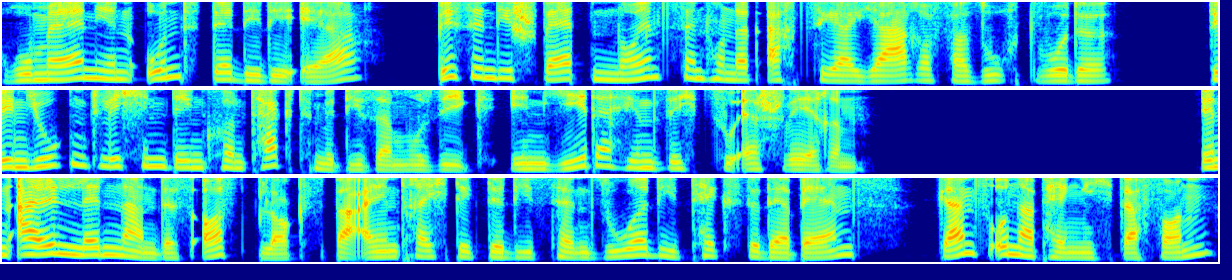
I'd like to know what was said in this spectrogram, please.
Rumänien und der DDR bis in die späten 1980er Jahre versucht wurde, den Jugendlichen den Kontakt mit dieser Musik in jeder Hinsicht zu erschweren. In allen Ländern des Ostblocks beeinträchtigte die Zensur die Texte der Bands, ganz unabhängig davon,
